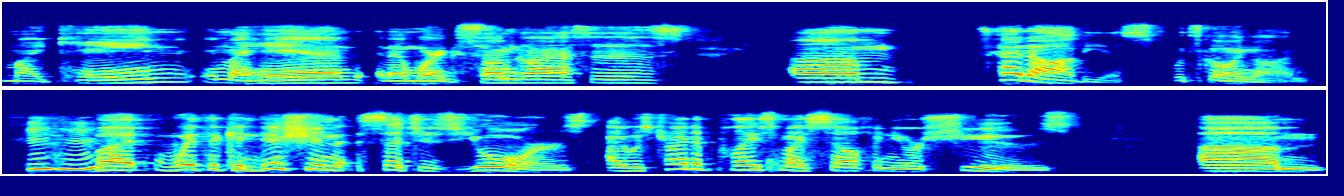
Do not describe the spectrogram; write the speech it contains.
my cane in my hand and I'm wearing sunglasses, um, it's kind of obvious what's going on. Mhm. But with a condition such as yours, I was trying to place myself in your shoes. Um,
